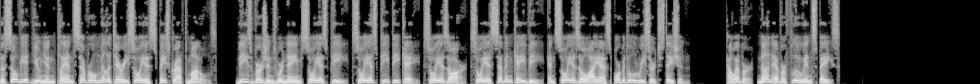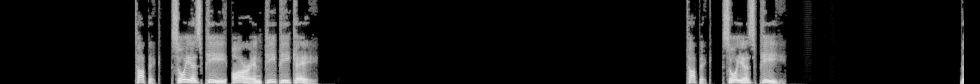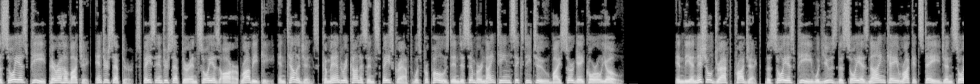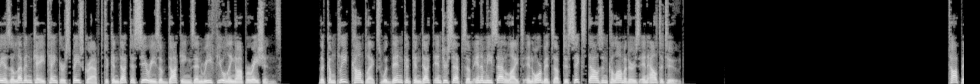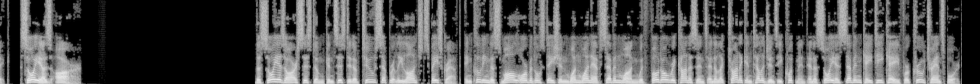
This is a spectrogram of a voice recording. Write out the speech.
The Soviet Union planned several military Soyuz spacecraft models. These versions were named Soyuz P, Soyuz PPK, Soyuz R, Soyuz 7KV, and Soyuz OIS orbital research station. However, none ever flew in space. Topic: Soyuz P, R and PPK. Topic: Soyuz P. The Soyuz P Perekhvatchik, Interceptor, Space Interceptor and Soyuz R Razvedki, Intelligence Command Reconnaissance spacecraft was proposed in December 1962 by Sergei Korolyov. In the initial draft project, the Soyuz P would use the Soyuz 9K rocket stage and Soyuz 11K tanker spacecraft to conduct a series of dockings and refueling operations. The complete complex would then could conduct intercepts of enemy satellites in orbits up to 6,000 km in altitude. Soyuz R The Soyuz R system consisted of two separately launched spacecraft, including the small orbital station 11F-71 with photo reconnaissance and electronic intelligence equipment and a Soyuz 7 KTK for crew transport.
